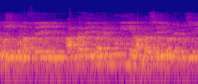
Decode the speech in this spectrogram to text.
দুশ্মন আছে। আমরা যেইভাবে বলি আমরা সেইভাবে খুশি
